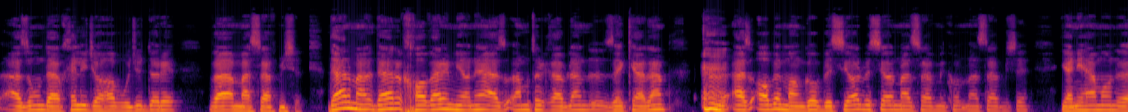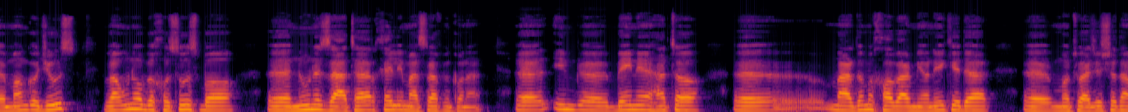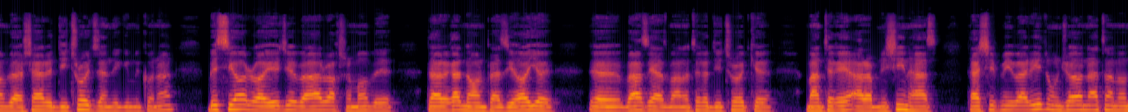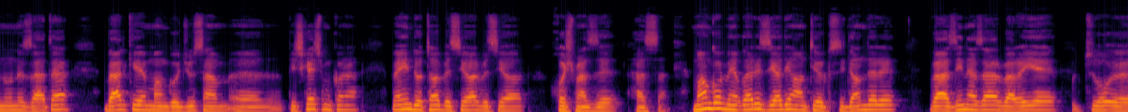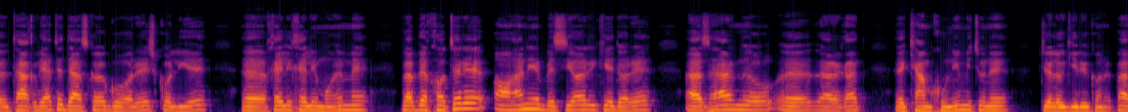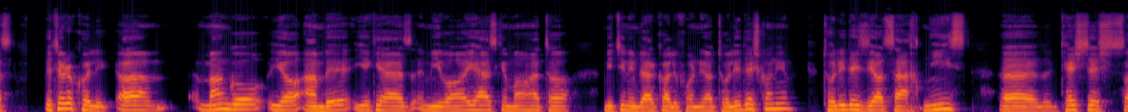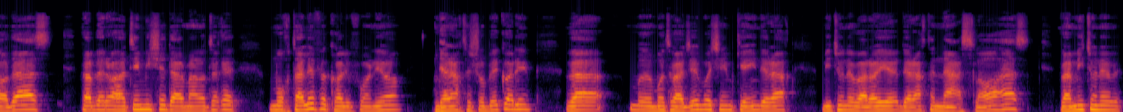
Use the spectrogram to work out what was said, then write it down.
از اون در خیلی جاها وجود داره و مصرف میشه. در, در خاور میانه از همونطور که قبلا ذکر کردم از آب مانگو بسیار بسیار مصرف, مصرف میشه. یعنی همون مانگو جوس و اونو به خصوص با نون زعتر خیلی مصرف می‌کنن. این بین حتی مردم خاورمیانه که در متوجه شدم در شهر دیترویت زندگی می‌کنن بسیار رایجه و هر وقت شما به در نانپزی های بعضی از مناطق دیترویت که منطقه عرب نشین هست. تشریف می‌برید. اونجا نه تنها نون زعتر بلکه مانگو جوس هم پیشکش می‌کنن و این دوتا بسیار بسیار خوشمزه هستن. مانگو مقدار زیادی آنتی اکسیدان داره و از این نظر برای تقویت دستگاه گوارش کلیه خیلی خیلی مهمه و به خاطر آهن بسیاری که داره از هر نوع در کمخونی می‌تونه جلوگیری کنه. پس به طور کلی مانگو یا انبه یکی از میوه هایی هست که ما حتی می‌تونیم در کالیفرنیا تولیدش کنیم. تولیدش زیاد سخت نیست کشتش ساده است و به راحتی میشه در مناطق مختلف کالیفرنیا درختش رو بکاریم و متوجه باشیم که این درخت می‌تونه برای درخت نسل ها هست. و می‌تونه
